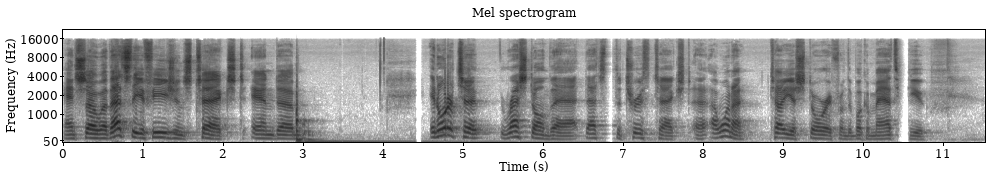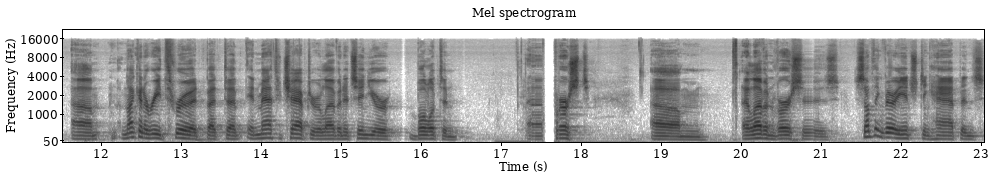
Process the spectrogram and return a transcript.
And so uh, that's the Ephesians text. And um, in order to rest on that, that's the truth text, uh, I want to tell you a story from the book of Matthew. Um, I'm not going to read through it, but uh, in Matthew chapter 11, it's in your bulletin, uh, first um, 11 verses. Something very interesting happens.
